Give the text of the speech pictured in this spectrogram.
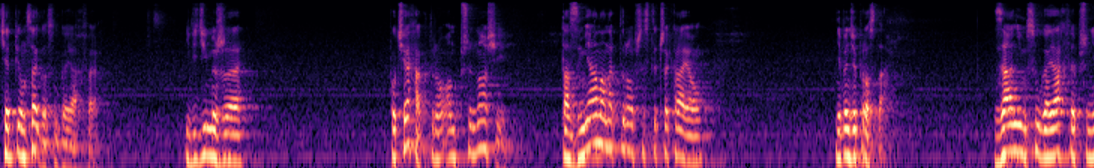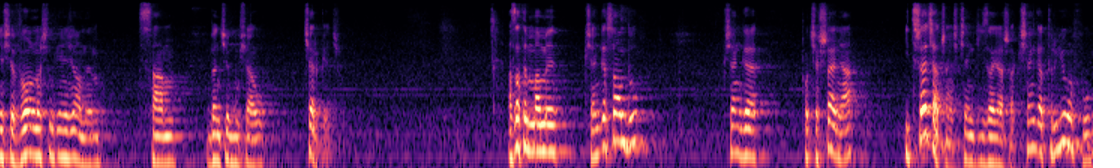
cierpiącego sługę Jahwe. I widzimy, że pociecha, którą on przynosi, ta zmiana, na którą wszyscy czekają, nie będzie prosta. Zanim sługa Jahwe przyniesie wolność uwięzionym, sam będzie musiał cierpieć. A zatem mamy Księgę Sądu, Księgę Pocieszenia i trzecia część Księgi Izajasza, Księga Triumfu,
